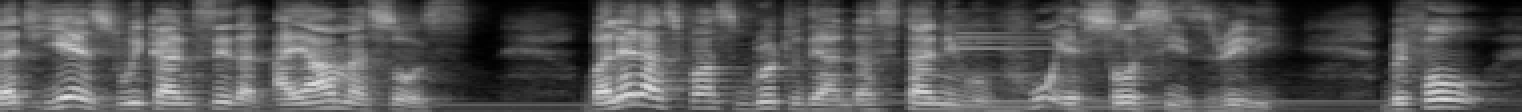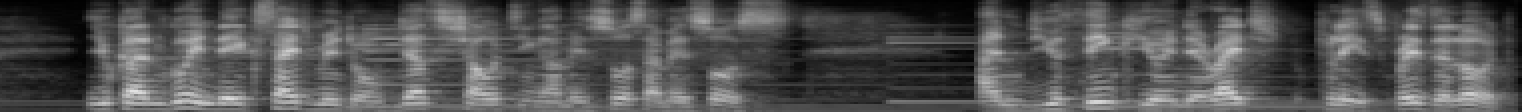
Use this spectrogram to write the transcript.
that yes we can say that I am a source, but let us first grow to the understanding of who a source is really, before you can go in the excitement of just shouting I'm a source I'm a source, and you think you're in the right place. Praise the Lord.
